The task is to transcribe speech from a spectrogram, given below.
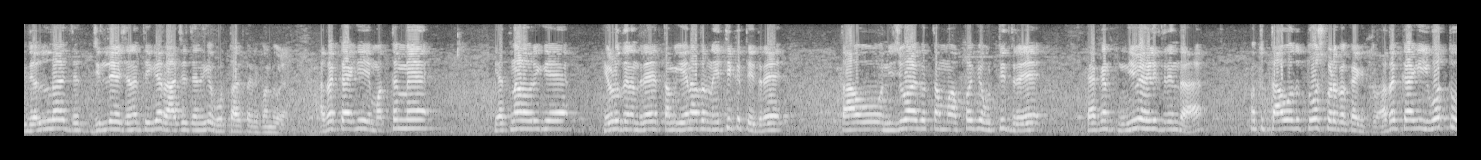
ಇದೆಲ್ಲ ಜಿಲ್ಲೆಯ ಜನತೆಗೆ, ರಾಜ್ಯದ ಜನತೆಗೆ ಗೊತ್ತಾಗ್ತಾರೆ ಬಂಧುಗಳೇ. ಅದಕ್ಕಾಗಿ ಮತ್ತೊಮ್ಮೆ ಯತ್ನಾಳವರಿಗೆ ಹೇಳುವುದೇನೆಂದರೆ ತಮಗೇನಾದರೂ ನೈತಿಕತೆ ಇದ್ದರೆ ತಾವು ನಿಜವಾಗಿಯೂ ತಮ್ಮ ಅಪ್ಪಗೆ ಹುಟ್ಟಿದ್ರೆ, ಯಾಕಂತ ನೀವೇ ಹೇಳಿದ್ರಿಂದ, ಮತ್ತು ತಾವು ಅದು ತೋರಿಸ್ಕೊಡ್ಬೇಕಾಗಿತ್ತು. ಅದಕ್ಕಾಗಿ ಇವತ್ತು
